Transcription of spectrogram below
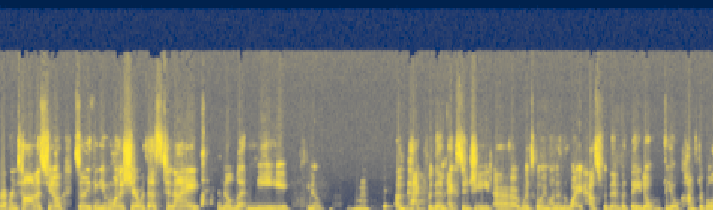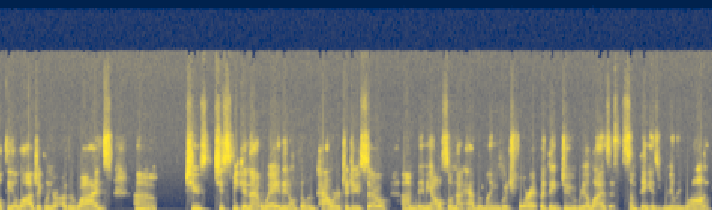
"Reverend Thomas, you know, is there anything you want to share with us tonight?" And they'll let me, you know, mm-hmm. unpack for them, exegete uh, what's going on in the White House for them, but they don't feel comfortable theologically or otherwise. Mm-hmm. Um, to, to speak in that way. They don't feel empowered to do so. Um, they may also not have the language for it, but they do realize that something is really wrong.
